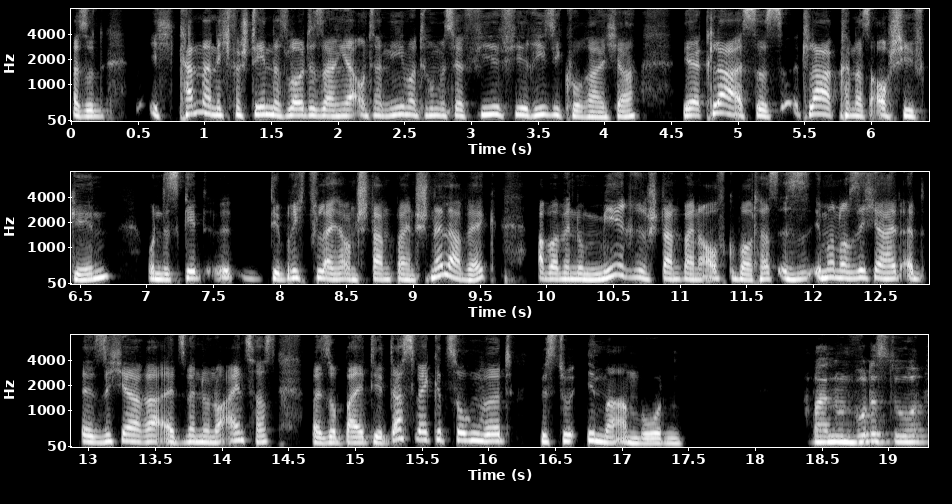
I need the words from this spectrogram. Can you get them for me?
also ich kann da nicht verstehen, dass Leute sagen, ja, Unternehmertum ist ja viel, viel risikoreicher. Ja, klar, ist das, klar kann das auch schief gehen und es geht, äh, dir bricht vielleicht auch ein Standbein schneller weg, aber wenn du mehrere Standbeine aufgebaut hast, ist es immer noch Sicherheit, äh, sicherer, als wenn du nur eins hast, weil sobald dir das weggezogen wird, bist du immer am Boden. Aber nun wurdest du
